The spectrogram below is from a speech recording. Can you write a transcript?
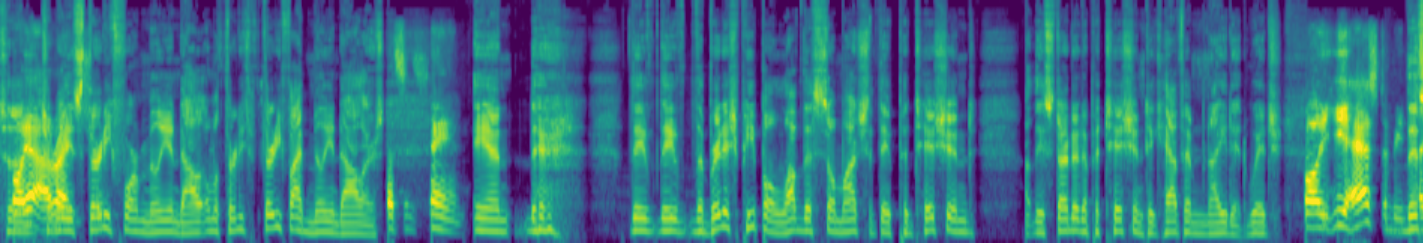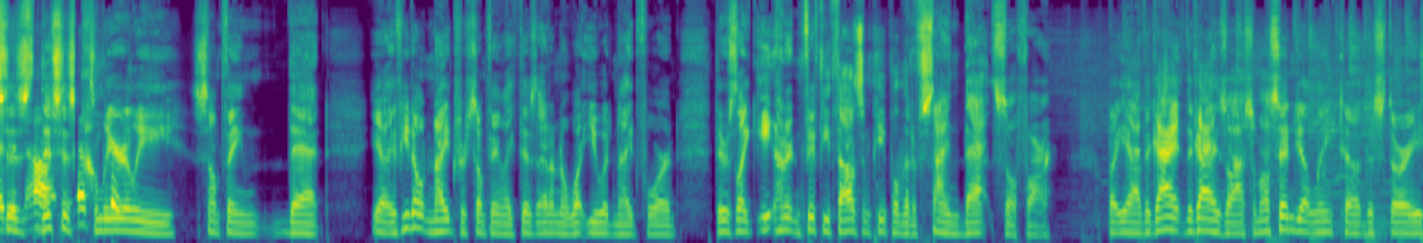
to, Oh, yeah, to right, raise thirty-four million dollars, almost 30, 35 million dollars, That's insane. and they're they they the British people love this so much that they petitioned. They started a petition to have him knighted, which Well, he has to be. this is now. this is That's clearly something that you know if you don't knight for something like this i don't know what you would knight for. And there's like 850000 people that have signed that so far. But yeah the guy the guy is awesome. I'll send you a link to this story.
